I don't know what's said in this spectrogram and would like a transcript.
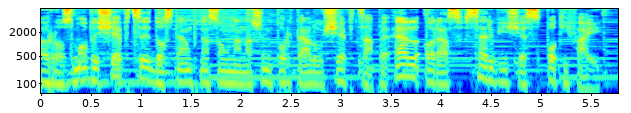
Rozmowy siewcy dostępne są na naszym portalu siewca.pl oraz w serwisie Spotify.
